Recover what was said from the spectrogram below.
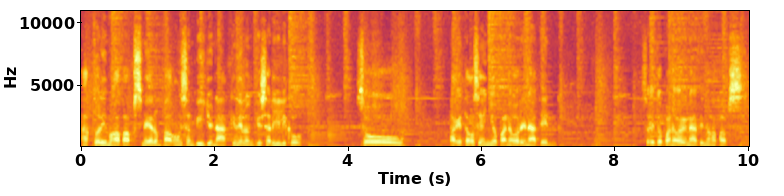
Actually mga paps, meron pa akong isang video na kinilong ko sarili ko. So, pakita ko sa inyo, panoorin natin. So, ito, panoorin natin mga paps.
